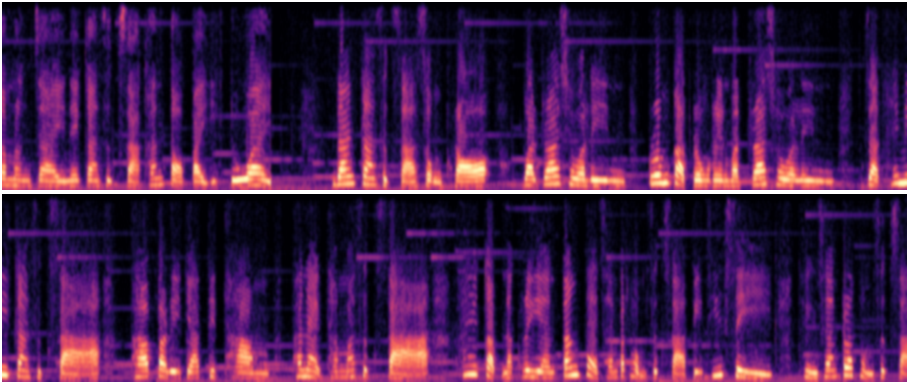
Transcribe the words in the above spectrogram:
กำลังใจในการศึกษาขั้นต่อไปอีกด้วย ด้านการศึกษาสงเคราะห์ วัดราชวรินร่วมกับโรงเรียนวัดราชวรินทร์จัดให้มีการศึกษา พระปริยัติธรรม แผนกธรรมศึกษา ให้กับนักเรียนตั้งแต่ชั้นประถมศึกษาปีที่ 4 ถึงชั้นประถมศึกษา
